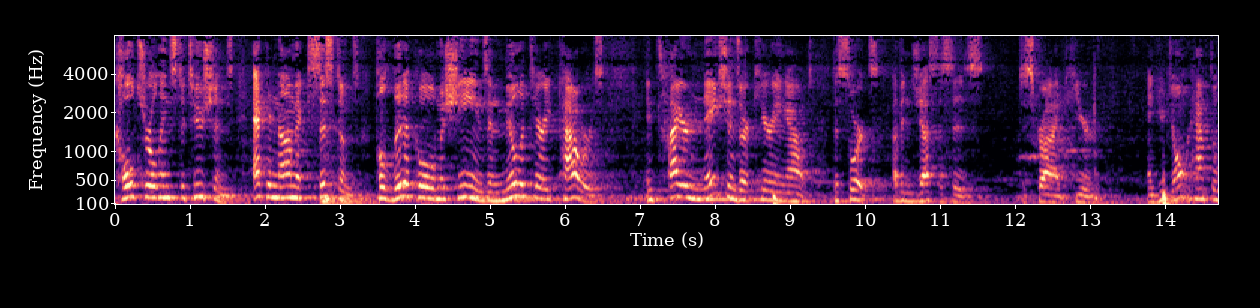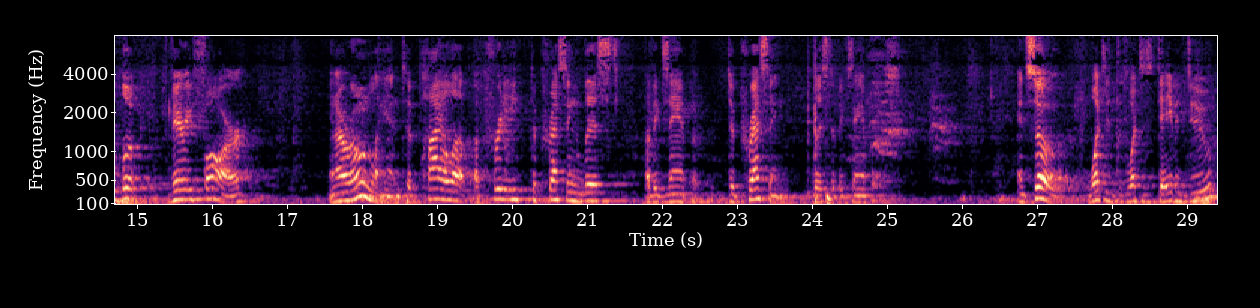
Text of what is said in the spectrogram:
cultural institutions, economic systems, political machines, and military powers, entire nations are carrying out the sorts of injustices described here. And you don't have to look very far in our own land to pile up a pretty depressing list of exam- depressing list of examples. And so, what, did, what does David do?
